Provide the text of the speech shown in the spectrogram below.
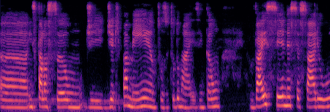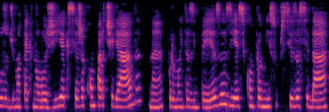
uh, instalação de, de equipamentos e tudo mais. Então, vai ser necessário o uso de uma tecnologia que seja compartilhada né, por muitas empresas e esse compromisso precisa se dar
